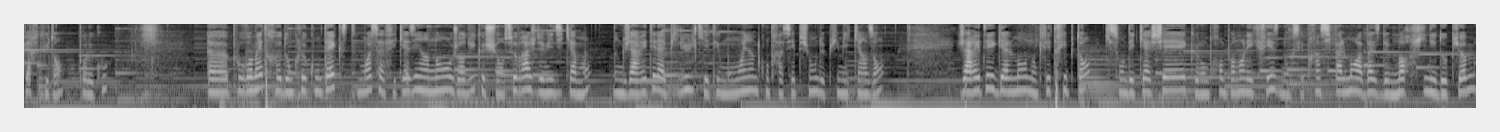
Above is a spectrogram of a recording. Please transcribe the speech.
percutant pour le coup. pour remettre donc le contexte, moi, ça fait quasi un an aujourd'hui que je suis en sevrage de médicaments. Donc, j'ai arrêté la pilule qui était mon moyen de contraception depuis mes 15 ans. J'ai arrêté également donc les triptans, qui sont des cachets que l'on prend pendant les crises. Donc, c'est principalement à base de morphine et d'opium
